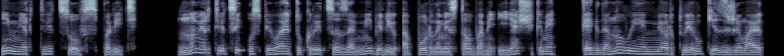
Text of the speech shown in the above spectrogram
и мертвецов спалить. Но мертвецы успевают укрыться за мебелью, опорными столбами и ящиками, когда новые мертвые руки сжимают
